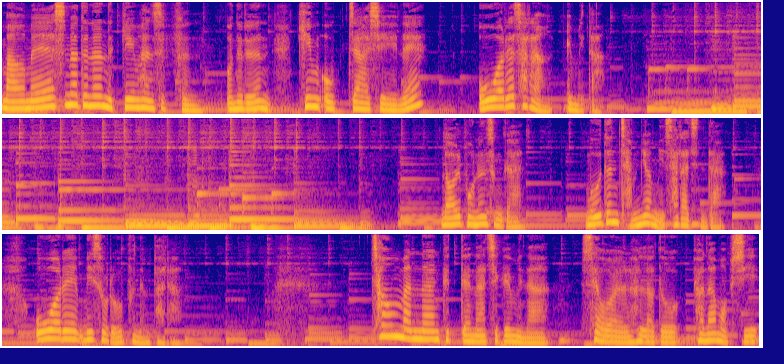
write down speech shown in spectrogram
마음에 스며드는 느낌 한 스푼. 오늘은 김옥자 시인의 5월의 사랑입니다. 널 보는 순간 모든 잡념이 사라진다. 5월의 미소로 부는 바람. 처음 만난 그때나 지금이나 세월 흘러도 변함없이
